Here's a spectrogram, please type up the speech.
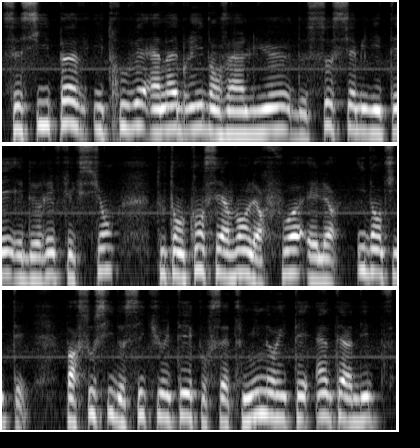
Ceux-ci peuvent y trouver un abri dans un lieu de sociabilité et de réflexion tout en conservant leur foi et leur identité. Par souci de sécurité pour cette minorité interdite,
